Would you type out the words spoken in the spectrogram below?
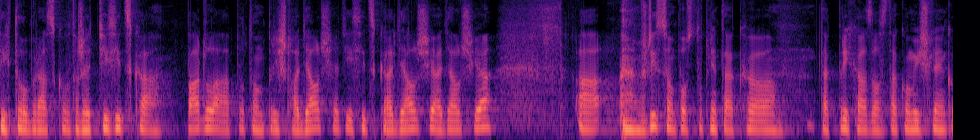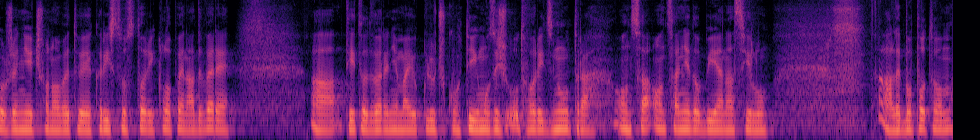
týchto obrázkov, takže tisícka padla a potom prišla ďalšia tisícka, ďalšia a ďalšia. A vždy som postupne tak tak prichádzal s takou myšlienkou, že niečo nové tu je Kristus, ktorý klope na dvere a tieto dvere nemajú kľúčku, ty ich musíš otvoriť znútra, on sa, on sa nedobíja na silu. Alebo potom,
